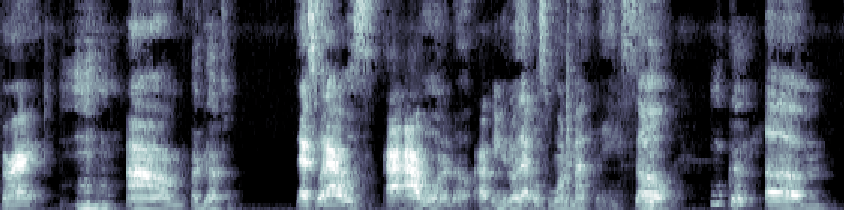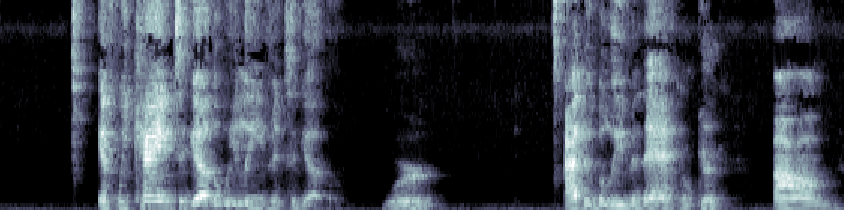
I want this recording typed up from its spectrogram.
Right. Mhm. Um, I got you. that's what I was. I, I want to know. I, you know, that was one of my things. So, Okay. um, if we came together, we leave it together. Word. I do believe in that. Okay. Um,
